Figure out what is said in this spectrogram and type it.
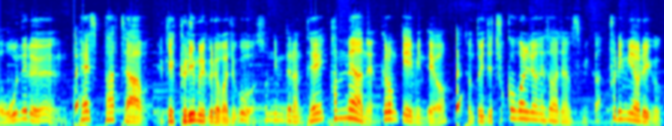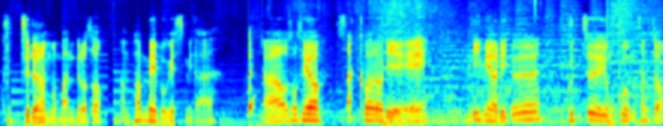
오늘은 패스파트 아웃 이렇게 그림을 그려가지고 손님들한테 판매하는 그런 게임인데요 전 또 이제 축구 관련해서 하지 않습니까? 프리미어리그 굿즈를 한번 만들어서 한번 판매해 보겠습니다 아 어서오세요 사커러리의 프리미어리그 굿즈 용품 상점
